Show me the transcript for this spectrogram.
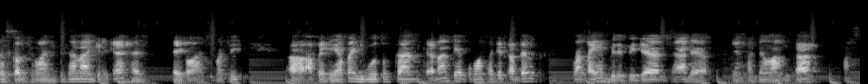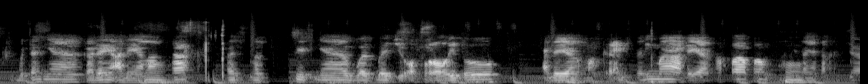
harus konfirmasi ke sana. Kira-kira harus eh harus masih uh, APD apa yang dibutuhkan? Karena tiap rumah sakit kadang langkahnya beda-beda. Misalnya ada yang kadang langka masker bedahnya kadang yang ada yang langka masjidnya buat baju overall itu ada yang masker N95 ada yang apa-apa hmm. tanyakan aja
